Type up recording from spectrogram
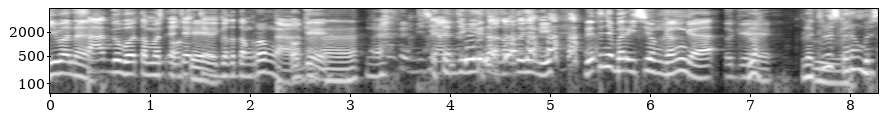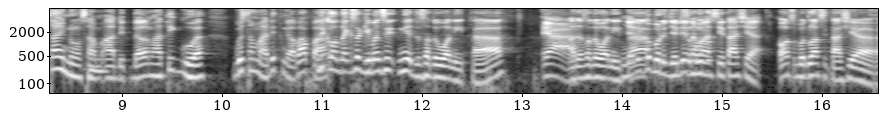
Gimana? Saat gue bawa temen eh, ce- cewek gue ke tongkrongan. Oke. Nah, ini si anjing ini salah satunya nih. Dia tuh nyebar isu yang enggak-enggak. Oke. Lah, berarti lu sekarang bersaing dong sama Adit. Dalam hati gue, gue sama Adit nggak apa-apa. Ini konteksnya gimana sih? Ini ada satu wanita. Ya. Ada satu wanita. Jadi gue baru jadian Sebut- sama si Tasya. Oh sebutlah si Tasya.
